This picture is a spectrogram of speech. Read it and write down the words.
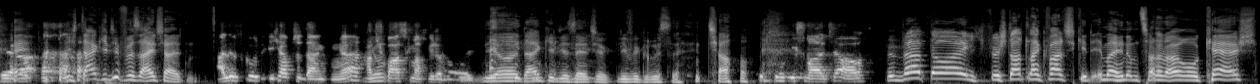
Ja. Hey, ich danke dir fürs Einschalten. Alles gut, ich habe zu danken. Ja? Hat Spaß gemacht wieder bei euch. Ja, danke dir, Sergio. Liebe Grüße. Ciao. Bis zum nächsten Mal. Ciao. Bewerbt euch für Stadtland Quatsch. Geht immerhin um 200 Euro Cash.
